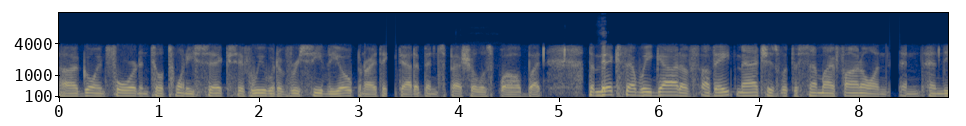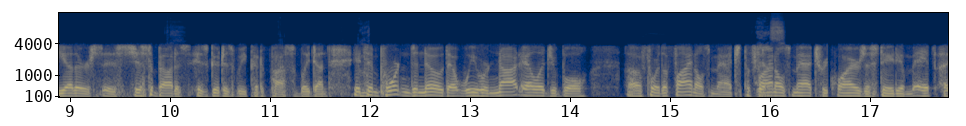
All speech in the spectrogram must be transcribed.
uh, going forward until 26, if we would have received the opener, I think that'd have been special as well. But the mix that we got of, of eight matches with the semifinal and, and, and the others is just about as, as good as we could have possibly done. It's important to know that we were not eligible uh, for the finals match. The Yes. finals match requires a stadium of uh,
